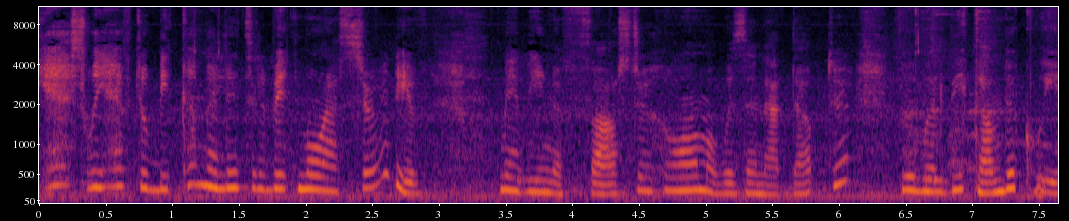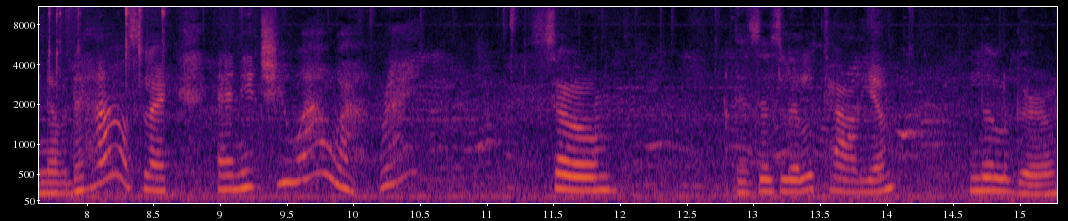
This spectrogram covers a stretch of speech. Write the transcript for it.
Yes, we have to become a little bit more assertive. Maybe in a foster home or with an adopter, we will become the queen of the house, like any chihuahua, right? So, this is little Talia, little girl,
